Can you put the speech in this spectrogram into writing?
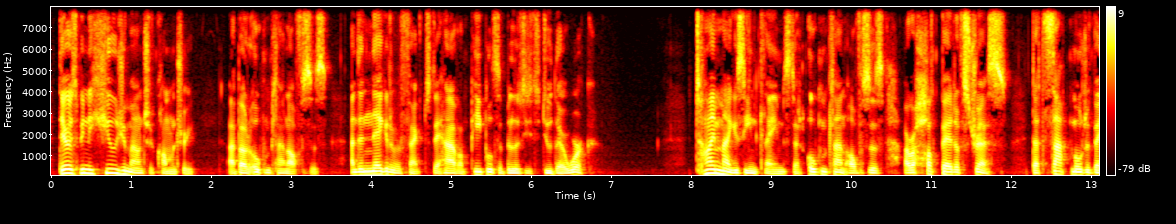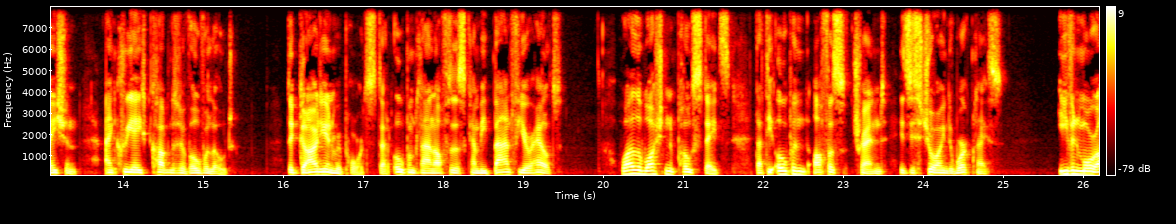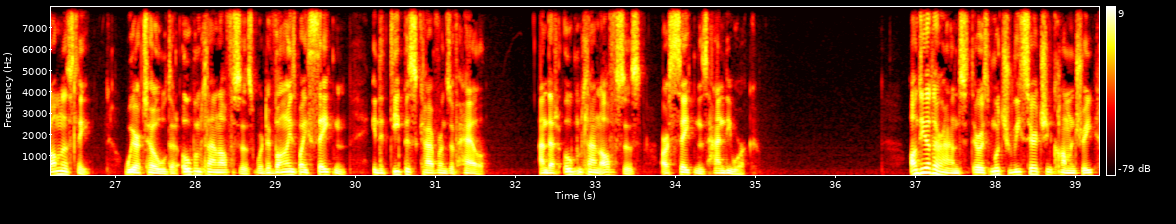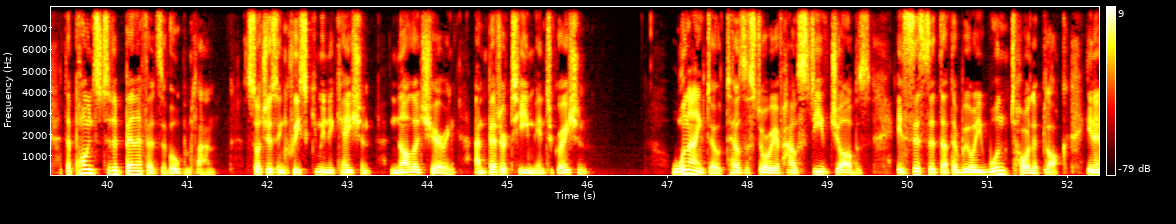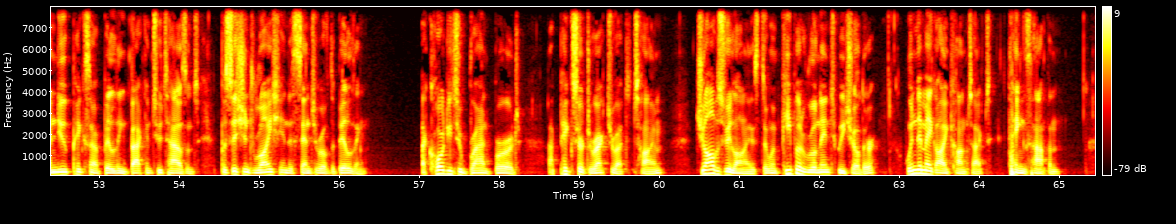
There has been a huge amount of commentary about open plan offices and the negative effect they have on people's ability to do their work. Time magazine claims that open plan offices are a hotbed of stress that sap motivation and create cognitive overload. The Guardian reports that open plan offices can be bad for your health, while the Washington Post states that the open office trend is destroying the workplace. Even more ominously, we are told that open plan offices were devised by Satan in the deepest caverns of hell and that open plan offices are Satan's handiwork. On the other hand, there is much research and commentary that points to the benefits of open plan, such as increased communication, knowledge sharing, and better team integration. One anecdote tells the story of how Steve Jobs insisted that there be only one toilet block in a new Pixar building back in 2000, positioned right in the center of the building. According to Brad Bird, a Pixar director at the time, Jobs realized that when people run into each other, when they make eye contact, things happen.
